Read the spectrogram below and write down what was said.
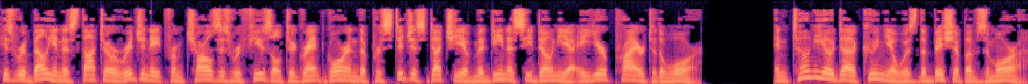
His rebellion is thought to originate from Charles's refusal to grant Girón the prestigious duchy of Medina Sidonia a year prior to the war. Antonio de Acuña was the bishop of Zamora.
